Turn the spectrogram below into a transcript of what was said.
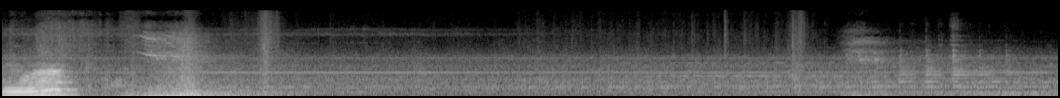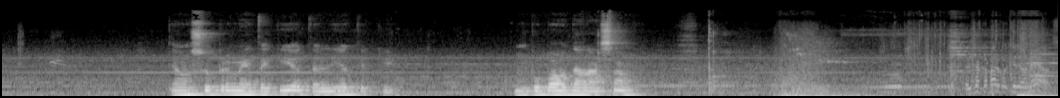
Vamos lá. Tem um suprimento aqui, outro ali, outro aqui. Vamos pro baú da nação. Eles acabaram com aquele Enéas?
